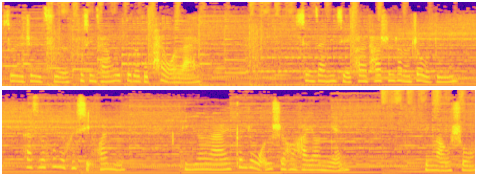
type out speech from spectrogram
所以这一次父亲才会不得不派我来。现在你解开了他身上的咒毒，他似乎又很喜欢你，比原来跟着我的时候还要黏。琳琅说。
